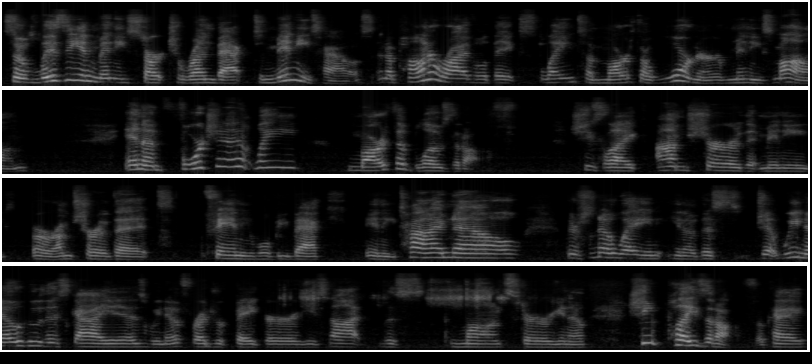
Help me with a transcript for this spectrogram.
So Lizzie and Minnie start to run back to Minnie's house. And upon arrival, they explain to Martha Warner, Minnie's mom. And unfortunately, Martha blows it off. She's like, I'm sure that Minnie, or I'm sure that Fanny will be back anytime now. There's no way, you know, this, we know who this guy is. We know Frederick Baker. He's not this monster, you know. She plays it off, okay?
